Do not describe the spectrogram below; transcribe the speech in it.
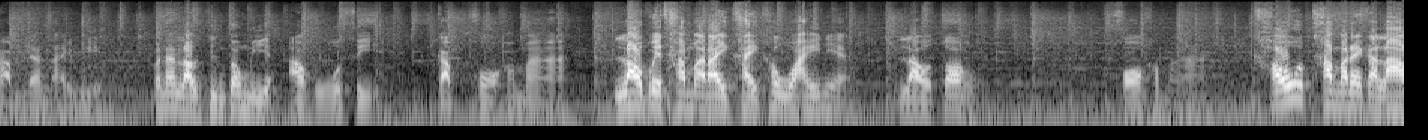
กรรมและนายเวรเพราะฉะนั้นเราจึงต้องมีอโหสิกับขอขมา เราไปทำอะไรใครเข้าไว้เนี่ยเราต้องขอขมา เขาทำอะไรกับเรา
